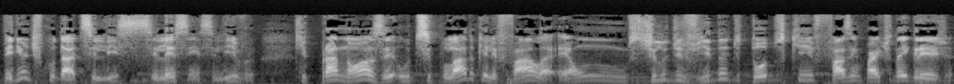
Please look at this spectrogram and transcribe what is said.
teriam dificuldade se, li, se lessem esse livro, que para nós o discipulado que ele fala é um estilo de vida de todos que fazem parte da igreja.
